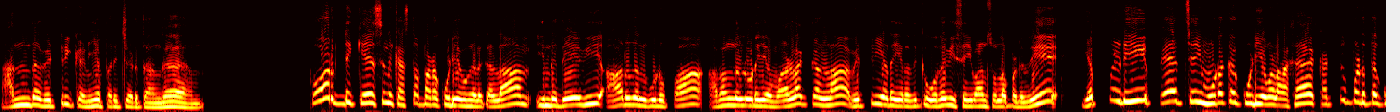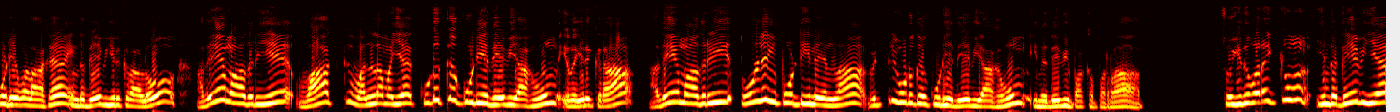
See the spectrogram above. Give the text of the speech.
அந்த வெற்றிக்கனியை பறிச்செடுத்தாங்க. கோர்ட்டு கேஸ்னு கஷ்டப்படக்கூடியவங்களுக்கெல்லாம் இந்த தேவி ஆறுதல் கொடுப்பா. அவங்களுடைய வழக்கெல்லாம் வெற்றி அடைகிறதுக்கு உதவி செய்வான்னு சொல்லப்படுது. எப்படி பேச்சை முடக்கக்கூடியவளாக கட்டுப்படுத்தக்கூடியவளாக இந்த தேவி இருக்கிறாளோ அதே மாதிரியே வாக்கு வல்லமைய கொடுக்கக்கூடிய தேவியாகவும் இவ இருக்கிறா. அதே மாதிரி தொழில் போட்டியில எல்லாம் வெற்றி கொடுக்கக்கூடிய தேவியாகவும் இந்த தேவி பார்க்கப்படுறா. ஸோ இதுவரைக்கும் இந்த தேவியை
